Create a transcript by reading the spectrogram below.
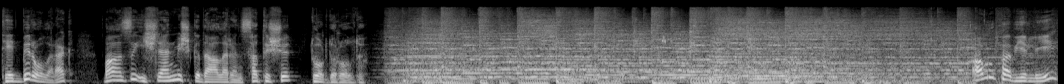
tedbir olarak bazı işlenmiş gıdaların satışı durduruldu. Avrupa Birliği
